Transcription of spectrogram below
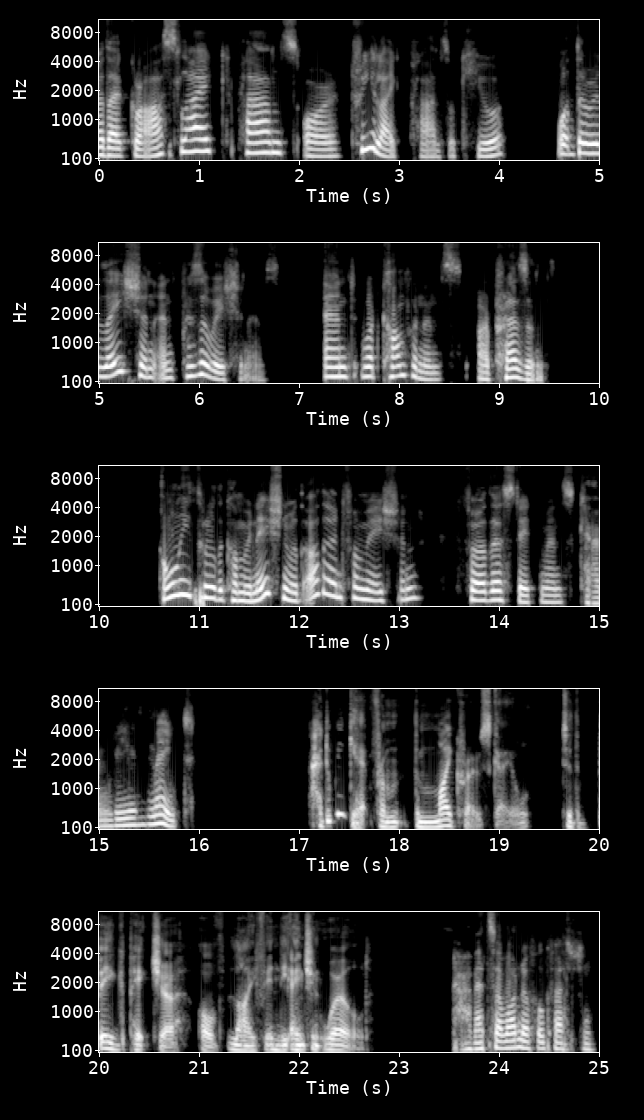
whether grass like plants or tree like plants occur, what the relation and preservation is, and what components are present. Only through the combination with other information, further statements can be made. How do we get from the micro scale to the big picture of life in the ancient world? Ah, that's a wonderful question.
